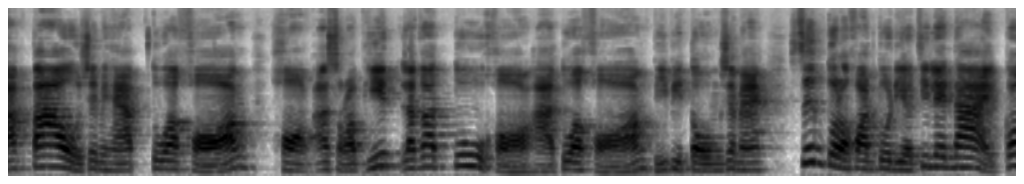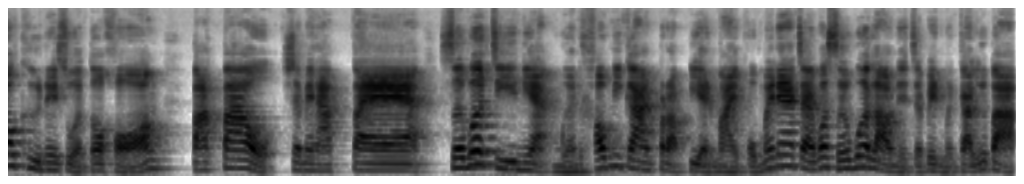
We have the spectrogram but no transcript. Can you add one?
ปักเป้าใช่ไหมครับตัวของหอกอสรพิษ แล้วก็ตู้ของอตัวของผีปีตงใช่ไหมซึ่งตัวละครตัวเดียวที่เล่นได้ก็คือในส่วนตัวของปักเป้าใช่ไหมครับแต่เซิร์ฟเวอร์จีเนี่ยเหมือนเขามีการปรับเปลี่ยนใหม่ ผมไม่แน่ใจว่าเซิร์ฟเวอร์เราเนี่ยจะเป็นเหมือนกันหรือเปล่า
